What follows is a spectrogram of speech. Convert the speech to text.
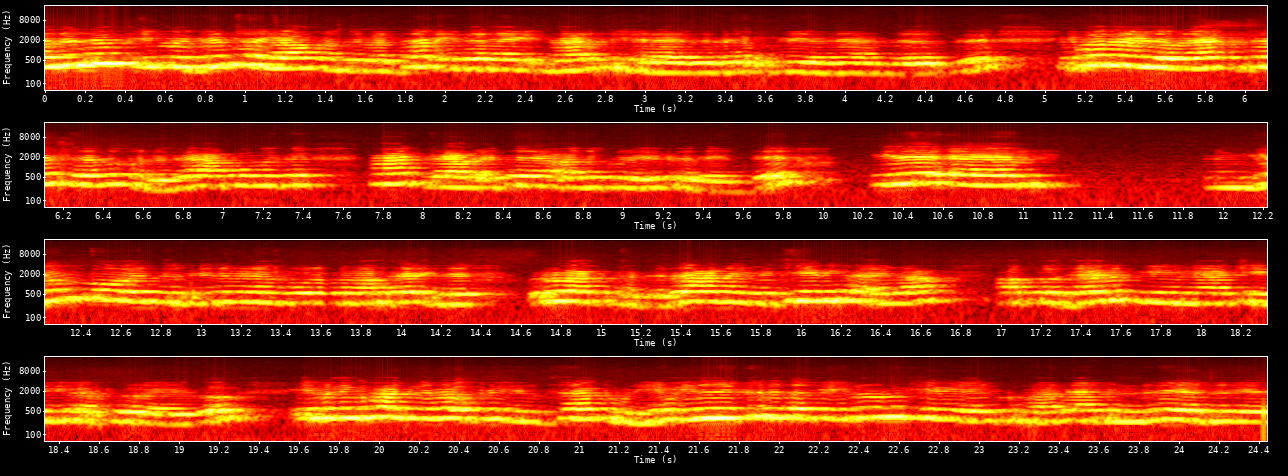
அதிலும் இப்ப வீட்டையா வந்தவர் தான் இதனை நடத்துகிறார் இந்த இப்போ நான் இந்த விளையாட்டு தான் சிறந்து கொண்டிருக்கேன் அப்போ உங்களுக்கு பார்க்கலாம். எத்தனை அதுக்குள்ள இருக்கிறது என்று. இது யும்போ என்ற நிறுவனம் மூலமாக இது உருவாக்கப்பட்டது. ஆனா இந்த செய்திகள் எல்லாம் அப்போ வேகத் செய்திகள் போல இருக்கும். இப்ப நீங்க பாத்தீங்கன்னா இப்படி இது திறக்க முடியும். இது கிட்டத்தட்ட இன்னொரு செய்தி இருக்குமாறு நான் நிறைய நிறைய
